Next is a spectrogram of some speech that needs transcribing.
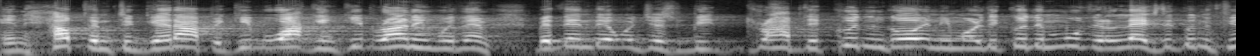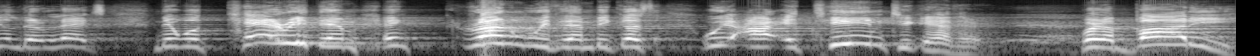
and, help them to get up and keep walking, keep running with them. But then they would just be dropped. They couldn't go anymore. They couldn't move their legs. They couldn't feel their legs. They will carry them and run with them because we are a team together. We're a body.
